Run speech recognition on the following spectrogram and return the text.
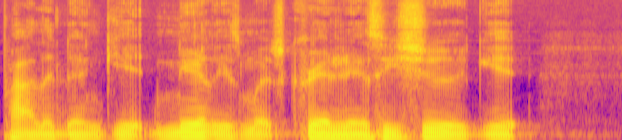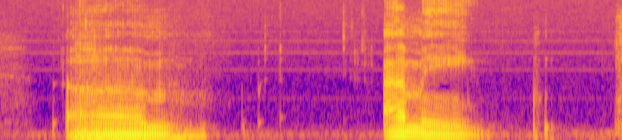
probably doesn't get nearly as much credit as he should get. Um, I mean,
